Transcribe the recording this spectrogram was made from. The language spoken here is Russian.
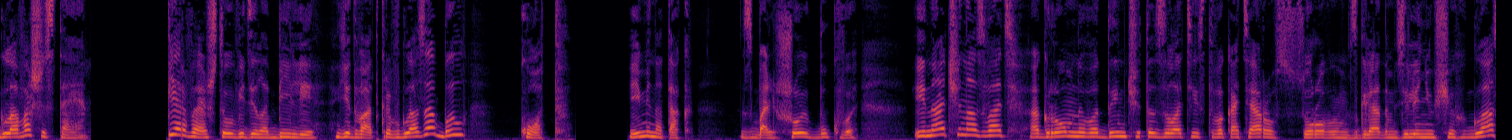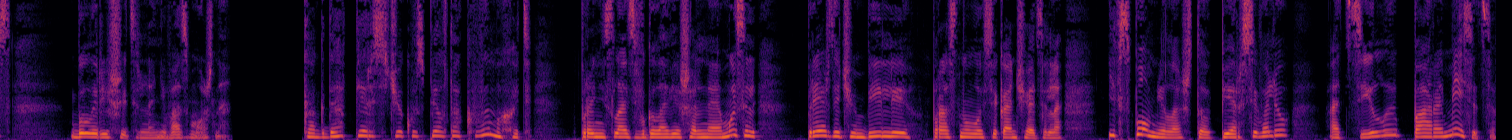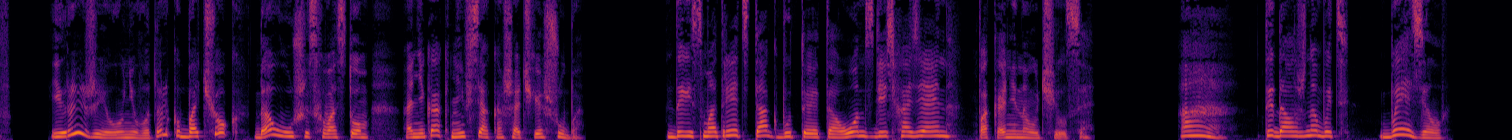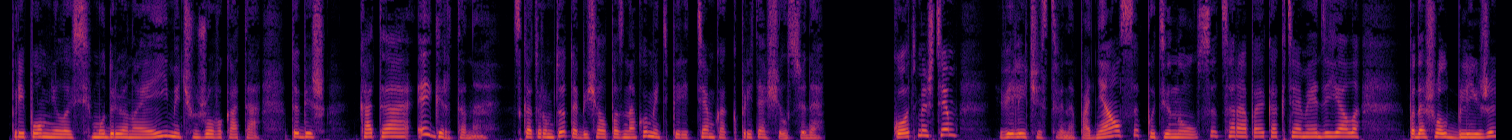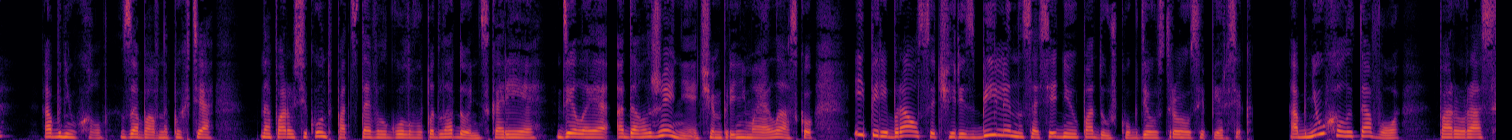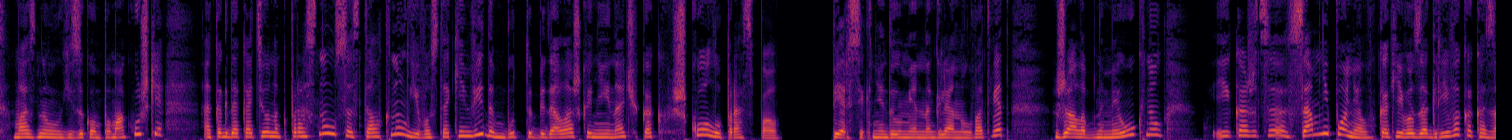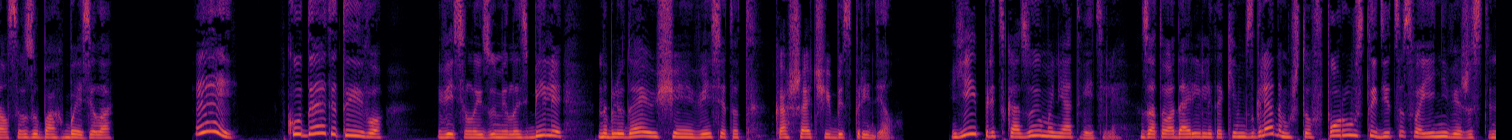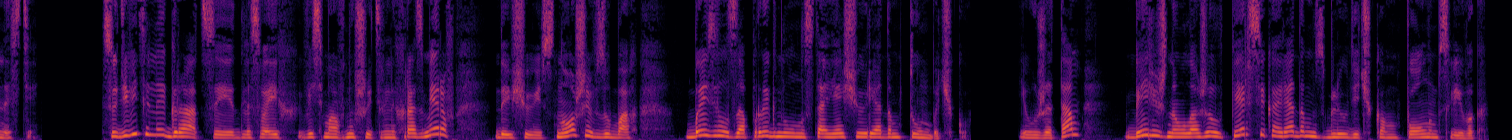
Глава шестая. Первое, что увидела Билли, едва открыв глаза, был кот. Именно так, с большой буквы. Иначе назвать огромного дымчато-золотистого котяру с суровым взглядом зеленющих глаз было решительно невозможно. Когда персичек успел так вымахать, пронеслась в голове шальная мысль, прежде чем Билли проснулась окончательно и вспомнила, что Персивалю — от силы пара месяцев. И рыжие у него только бочок да уши с хвостом, а никак не вся кошачья шуба. Да и смотреть так, будто это он здесь хозяин, пока не научился. «А, ты должно быть Безил», — припомнилось мудрёное имя чужого кота, то бишь кота Эгертона, с которым тот обещал познакомить перед тем, как притащил сюда. Кот, меж тем, величественно поднялся, потянулся, царапая когтями одеяло, подошел ближе, обнюхал, забавно пыхтя, на пару секунд подставил голову под ладонь, скорее делая одолжение, чем принимая ласку, и перебрался через Билли на соседнюю подушку, где устроился персик. Обнюхал и того, пару раз мазнул языком по макушке, а когда котенок проснулся, столкнул его с таким видом, будто бедолашка не иначе как школу проспал. Персик недоуменно глянул в ответ, жалобно мяукнул и, кажется, сам не понял, как его загривок оказался в зубах Безила. «Эй, куда это ты его?» — весело изумилась Билли, наблюдающая весь этот кошачий беспредел. Ей предсказуемо не ответили, зато одарили таким взглядом, что впору устыдиться своей невежественности. С удивительной грацией для своих весьма внушительных размеров, да еще и с ношей в зубах — Безил запрыгнул на стоящую рядом тумбочку. И уже там бережно уложил персика рядом с блюдечком, полным сливок.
